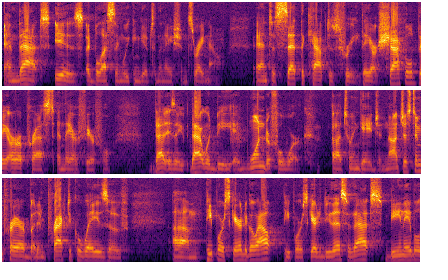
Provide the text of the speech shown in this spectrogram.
and that is a blessing we can give to the nations right now and to set the captives free. They are shackled, they are oppressed, and they are fearful. That, is a, that would be a wonderful work uh, to engage in, not just in prayer, but in practical ways of um, people are scared to go out, people are scared to do this or that. Being able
